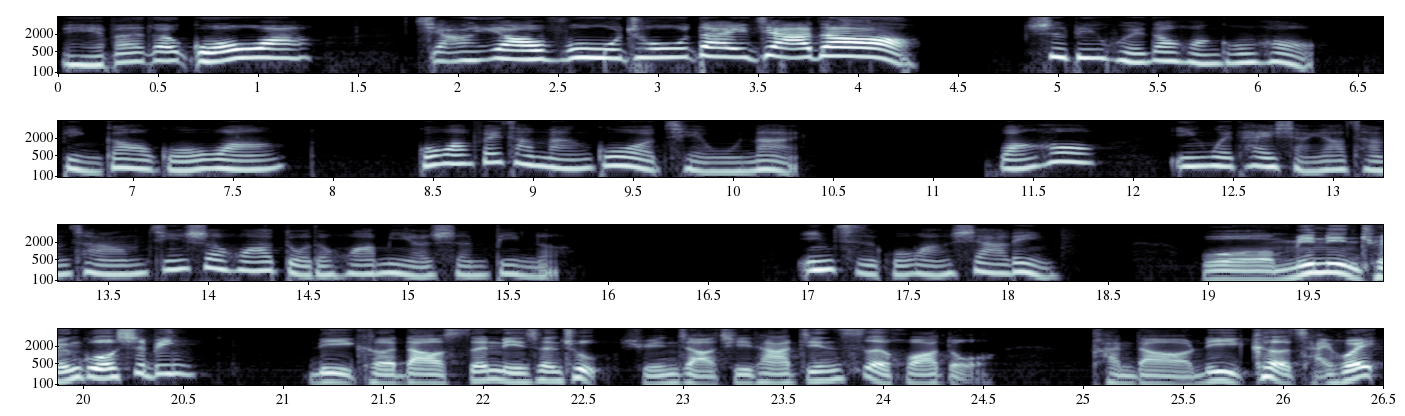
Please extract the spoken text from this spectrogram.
你们的国王将要付出代价的。”士兵回到皇宫后，禀告国王，国王非常难过且无奈。王后因为太想要尝尝金色花朵的花蜜而生病了，因此国王下令：“我命令全国士兵。”立刻到森林深处寻找其他金色花朵，看到立刻采回。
